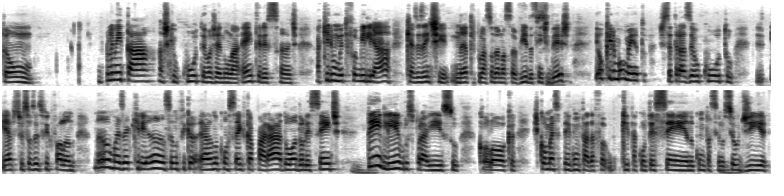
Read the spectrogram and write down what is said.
Então, implementar, acho que o culto, o evangelho no lar é interessante. Aquele momento familiar, que às vezes a gente, né, tripulação da nossa vida, assim, a gente deixa, é aquele momento de você trazer o culto. E as pessoas às vezes ficam falando, não, mas é criança, não fica, ela não consegue ficar parada, ou adolescente. Uhum. Tem livros para isso, coloca, começa a perguntar da, o que está acontecendo, como está sendo o seu uhum. dia.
